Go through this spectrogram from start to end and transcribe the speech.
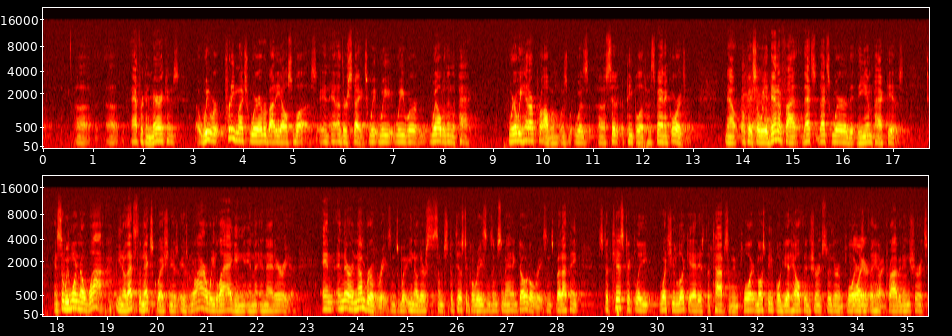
uh, uh, African Americans, we were pretty much where everybody else was in, in other states. We, we, we were well within the pack. Where we had our problem was, was uh, people of Hispanic origin. Now, okay, so we identify that's, that's where the, the impact is. And so we want to know why. You know, that's the next question is, is why are we lagging in, in that area? And, and there are a number of reasons. We, you know, there's some statistical reasons and some anecdotal reasons, but I think statistically, what you look at is the types of employer. Most people get health insurance through their employers Employer, if they have right. private insurance.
